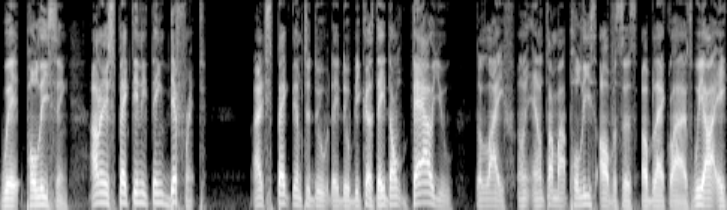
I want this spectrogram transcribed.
with policing. I don't expect anything different. I expect them to do what they do because they don't value the life, and I'm talking about police officers of Black Lives. We are a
